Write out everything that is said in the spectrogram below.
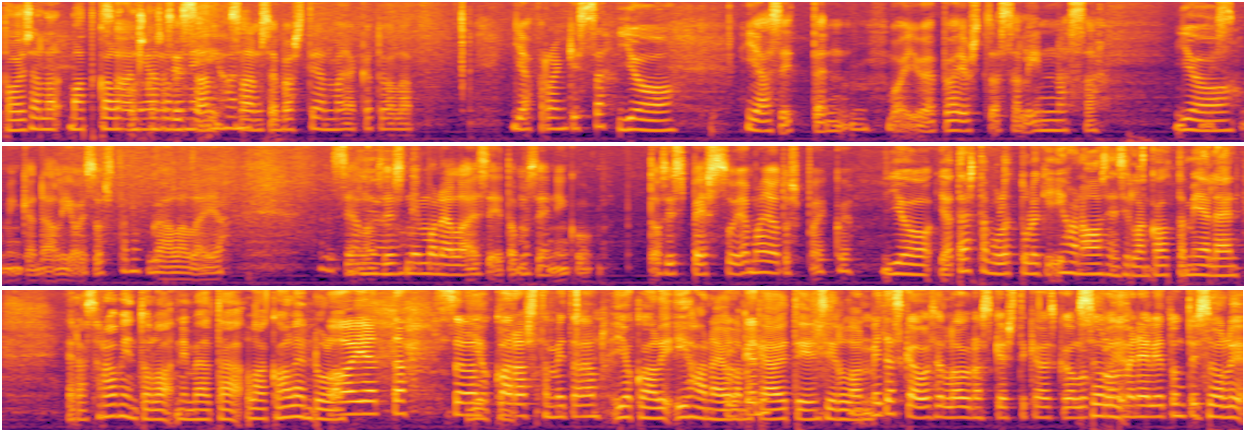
toisella matkalla, on koska se oli siis niin San, ihana. San Sebastian majakka tuolla Jafrankissa. Joo, Ja sitten voi yöpyä just tässä linnassa, joo, miss, minkä Dali olisi ostanut Gaalalle. Ja siellä on Joo. siis niin monenlaisia tommosia niin kuin, tosi spessuja majoituspaikkoja. joo. Ja tästä mulle tulikin ihan aasinsillan kautta mieleen eräs ravintola nimeltä La Calendula, Ai että, se on Joka- parasta mitä on. joka oli ihana, jolla me kokenut. käytiin silloin. Mitäs kauan se lounas kesti? Olisiko ollut Se oli- kolme neljä tuntia? Se oli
